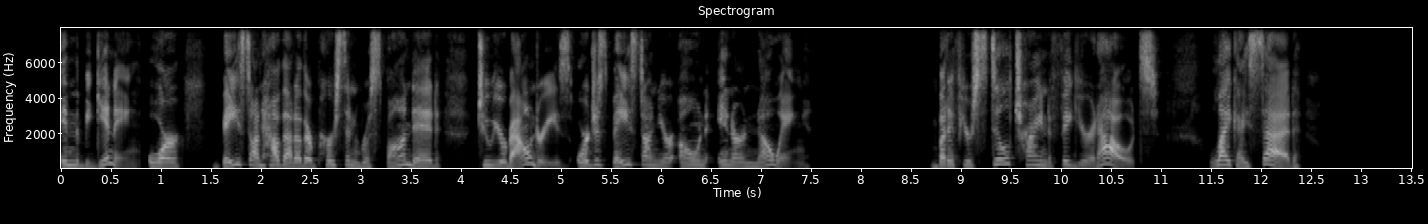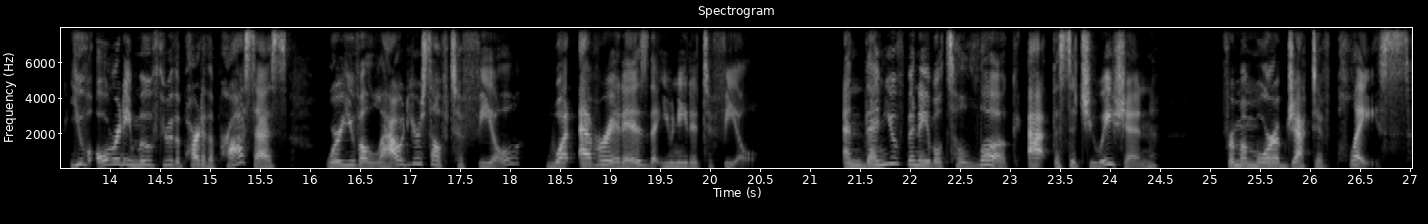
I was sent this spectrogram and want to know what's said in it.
in the beginning, or based on how that other person responded to your boundaries, or just based on your own inner knowing. But if you're still trying to figure it out, like I said, you've already moved through the part of the process where you've allowed yourself to feel whatever it is that you needed to feel. And then you've been able to look at the situation from a more objective place.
